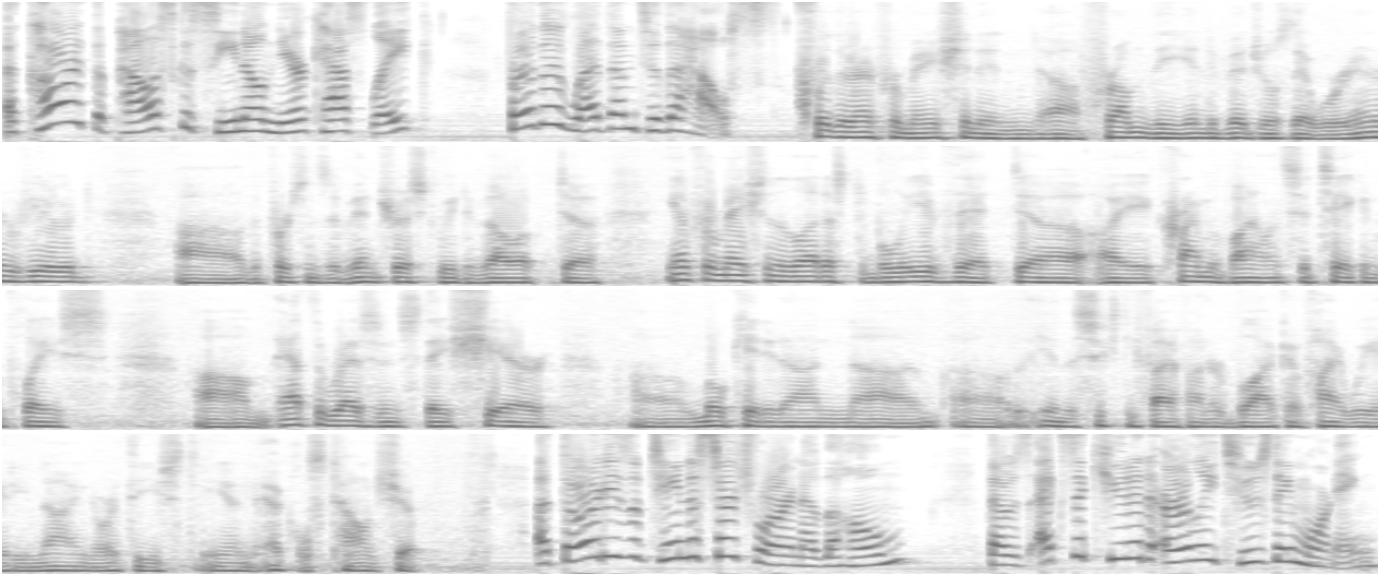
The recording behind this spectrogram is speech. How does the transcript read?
A car at the Palace Casino near Cass Lake further led them to the house. Further information in, uh, from the individuals that were interviewed, uh, the persons of interest, we developed uh, information that led us to believe that uh, a crime of violence had taken place um, at the residence they share uh, located on, uh, in the 6500 block of Highway 89 Northeast in Eckles Township. Authorities obtained a search warrant of the home that was executed early Tuesday morning.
